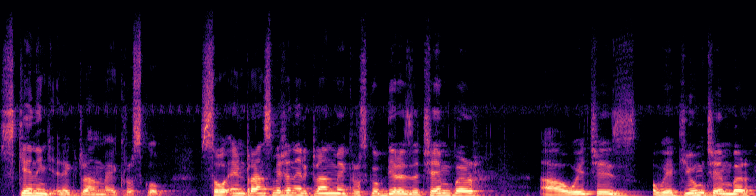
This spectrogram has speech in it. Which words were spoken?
scanning electron microscope. So in transmission electron microscope there is a chamber uh, which is a vacuum chamber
